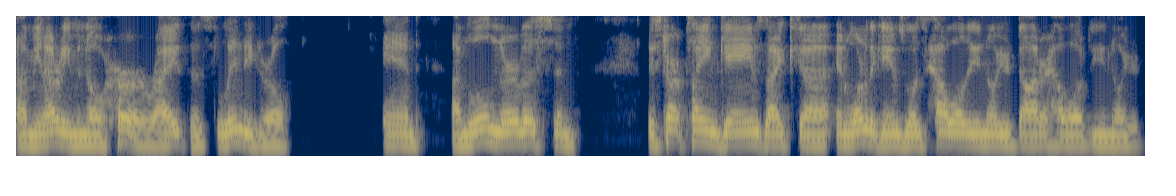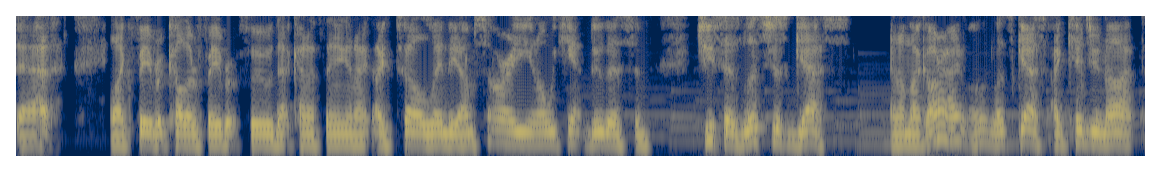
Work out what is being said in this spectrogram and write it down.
I mean, I don't even know her, right? This Lindy girl. And I'm a little nervous and they start playing games like uh, and one of the games was how well do you know your daughter how well do you know your dad like favorite color favorite food that kind of thing and I, I tell lindy i'm sorry you know we can't do this and she says let's just guess And I'm like, all right, well, let's guess. I kid you not.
